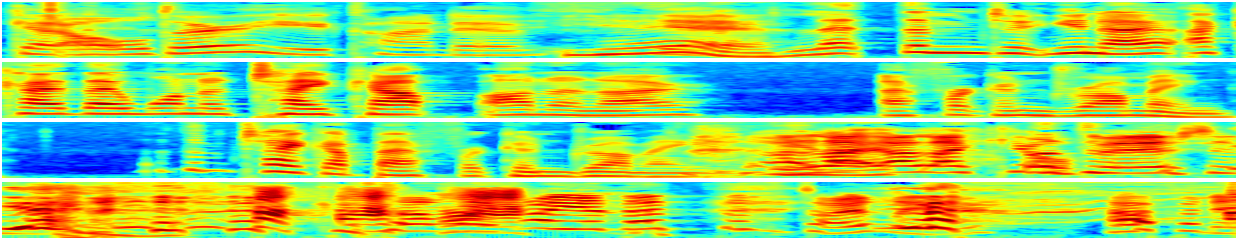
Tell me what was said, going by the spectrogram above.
get older, you kind of Yeah, let them do. You know, okay, they want to take up. I don't know, African drumming. Let them take up African drumming. you I like. I like your them- version because I'm like, oh yeah, that, that's totally happening.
